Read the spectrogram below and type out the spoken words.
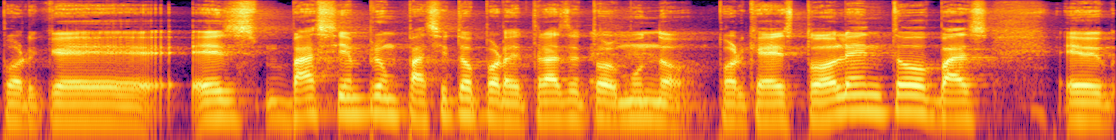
porque es, vas siempre un pasito por detrás de todo el mundo, porque es todo lento, vas eh,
